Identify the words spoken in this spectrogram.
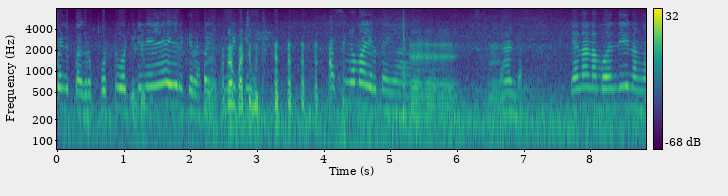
பண்ணி பார்க்குறேன். பொட்டு ஒட்டிக்கினே இருக்கிறேன். அப்பதான் பச்சை குத்தி. அசிங்கமா இருக்கேன். வேண்டாம். ஏன்னா நம்ம வந்து நாங்க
